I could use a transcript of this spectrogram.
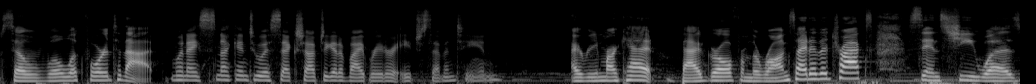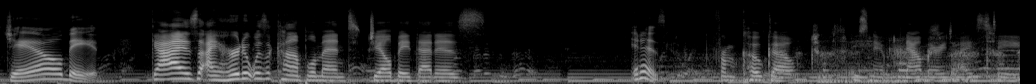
so we'll look forward to that. when I snuck into a sex shop to get a vibrator at age 17. Irene Marquette, bad girl from the wrong side of the tracks, since she was jailbait. Guys, I heard it was a compliment. Jailbait, that is, It is. from Coco, who's na- now married to Ice T.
